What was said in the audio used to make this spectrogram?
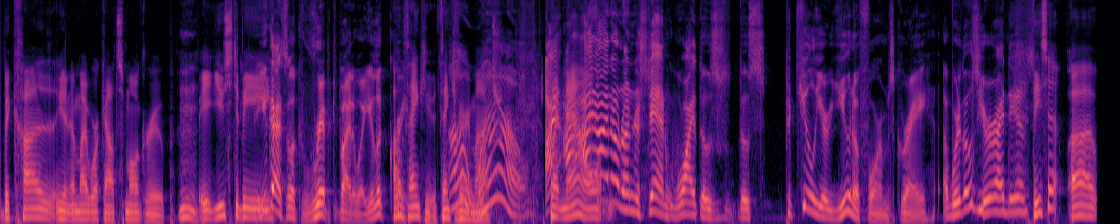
because, you know, my workout small group, mm. it used to be. You guys look ripped, by the way. You look Oh, great. thank you. Thank you oh very much. wow! But I, now. I, I, I don't understand why those those peculiar uniforms, Gray. Uh, were those your ideas? These are, uh,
